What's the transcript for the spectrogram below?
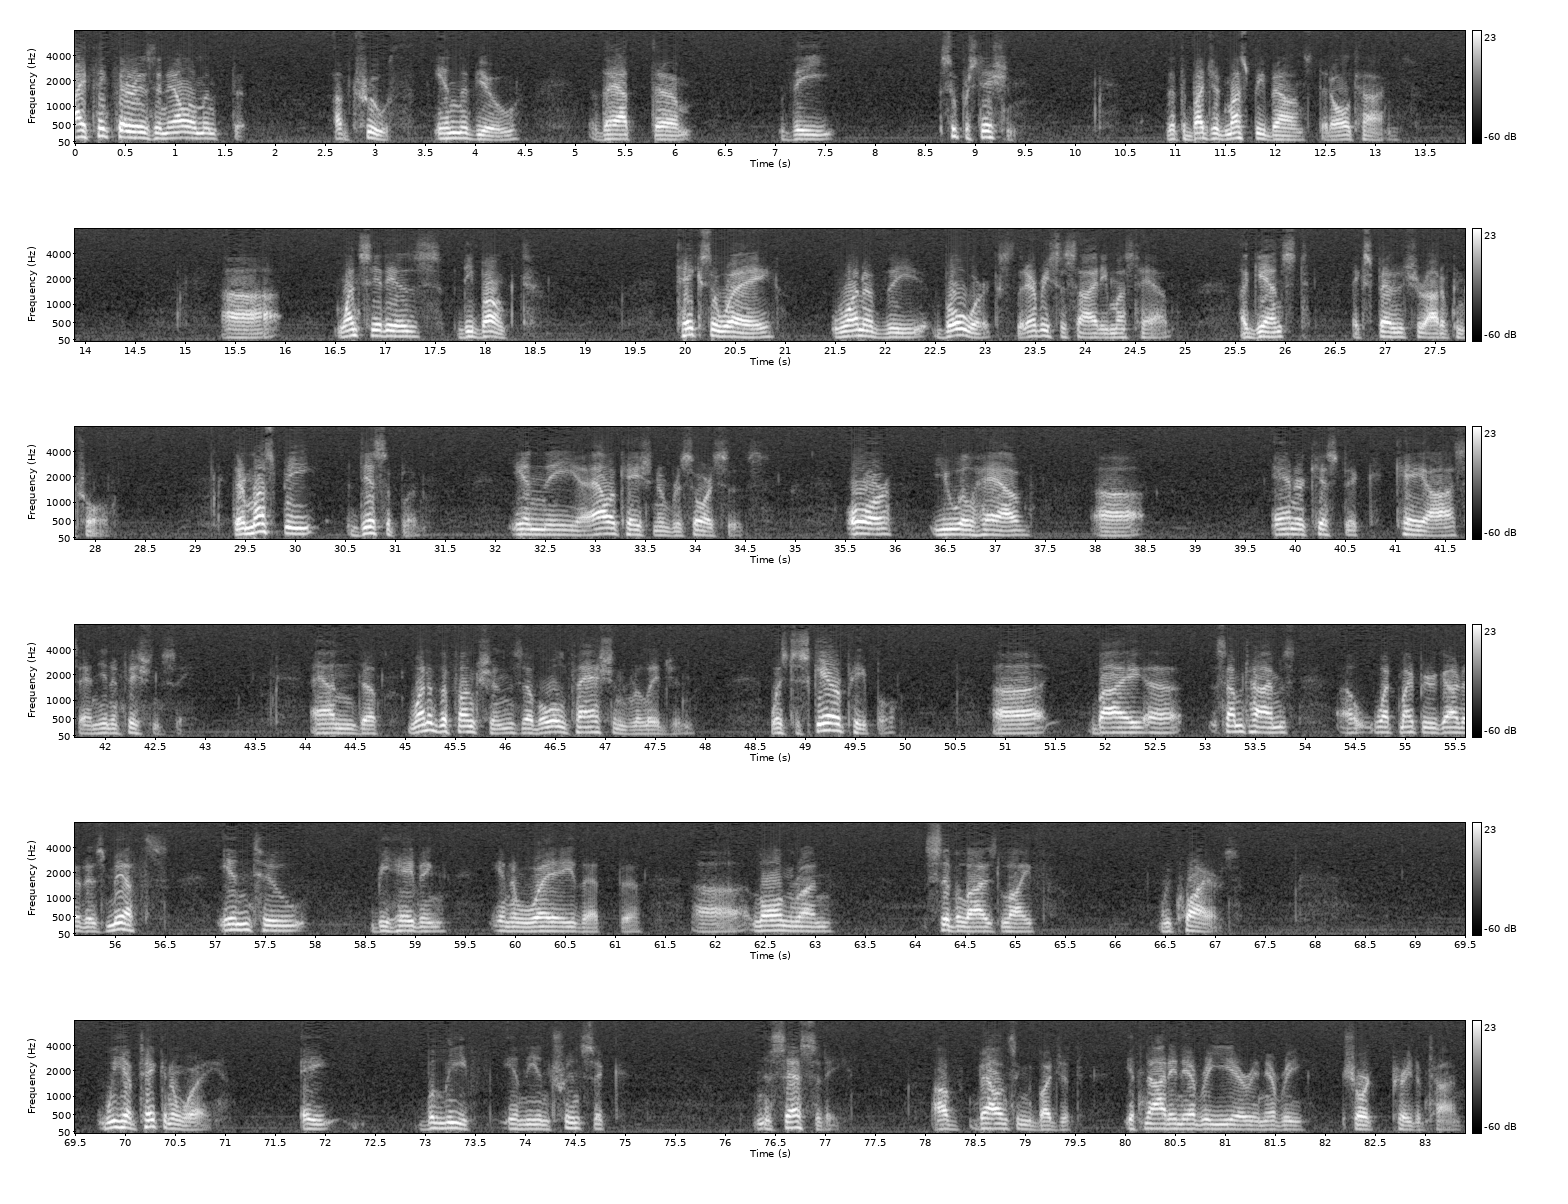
I think there is an element of truth in the view that um, the superstition that the budget must be balanced at all times, uh, once it is debunked, takes away one of the bulwarks that every society must have against expenditure out of control. There must be discipline in the allocation of resources, or you will have uh, anarchistic chaos and inefficiency. And uh, one of the functions of old-fashioned religion was to scare people uh, by uh, sometimes uh, what might be regarded as myths into behaving in a way that uh, uh, long-run civilized life requires. We have taken away a belief in the intrinsic necessity of balancing the budget, if not in every year, in every short period of time.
